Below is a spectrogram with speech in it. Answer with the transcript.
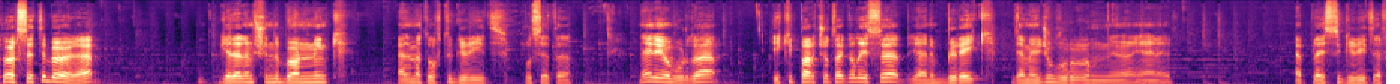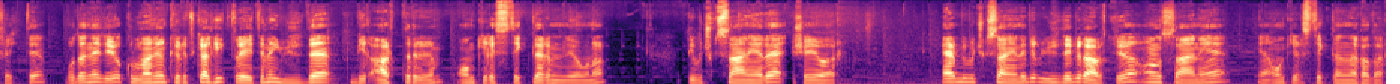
kör seti böyle. Gelelim şimdi Burning Helmet of the Greed bu sete. Ne diyor burada? İki parça takılıysa yani break damage'i vururum diyor. Yani Applies Grid efekti. Bu da ne diyor? Kullanılan critical hit rate'ini %1 arttırırım. 10 kere stacklerim diyor bunu. 1.5 saniyede şey var. Her 1.5 saniyede bir %1 artıyor. 10 saniye yani 10 kere stacklenene kadar.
